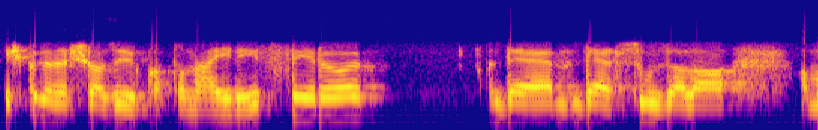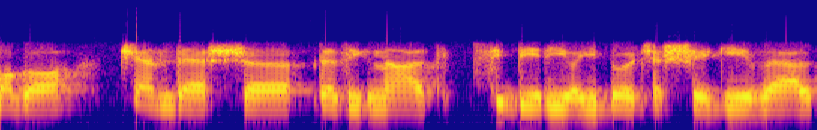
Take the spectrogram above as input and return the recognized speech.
és különösen az ő katonái részéről, de Der Szúzala a maga csendes, rezignált szibériai bölcsességével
